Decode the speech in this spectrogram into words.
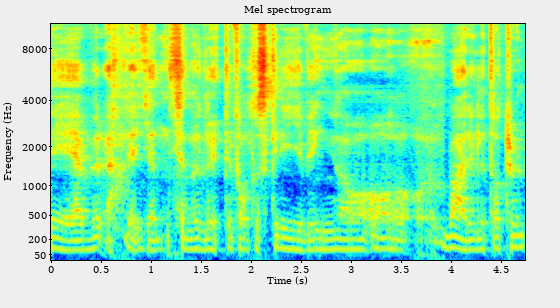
lever Jeg gjenkjenner det litt i forhold til skriving og, og, og være i litteraturen.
